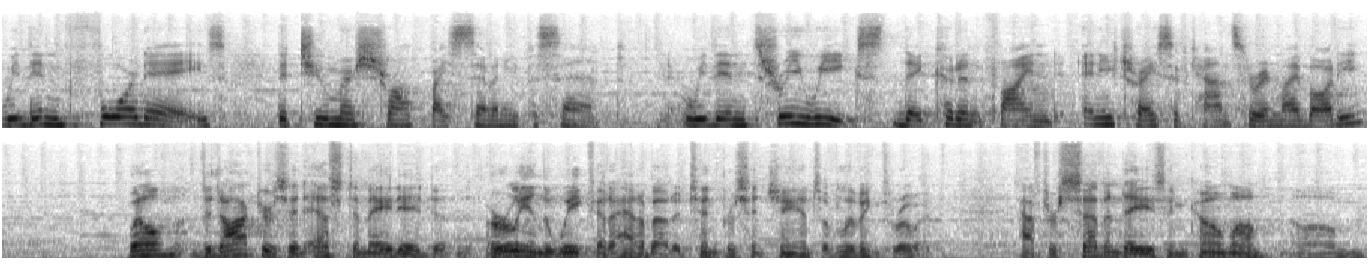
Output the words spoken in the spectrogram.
Within four days, the tumor shrunk by 70%. Within three weeks, they couldn't find any trace of cancer in my body. Well, the doctors had estimated early in the week that I had about a 10% chance of living through it. After seven days in coma, um,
